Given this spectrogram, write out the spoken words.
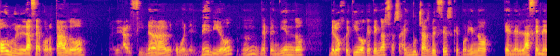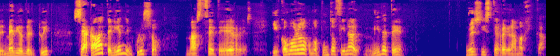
pon un enlace acortado al final o en el medio, dependiendo del objetivo que tengas. O sea, hay muchas veces que poniendo el enlace en el medio del tweet se acaba teniendo incluso más CTRs. Y cómo no, como punto final, mídete. No existe regla mágica.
